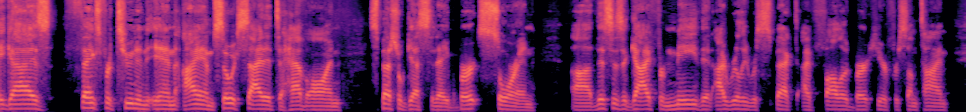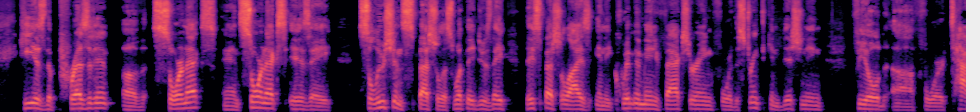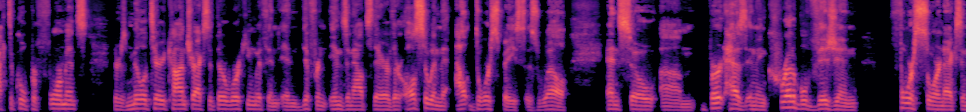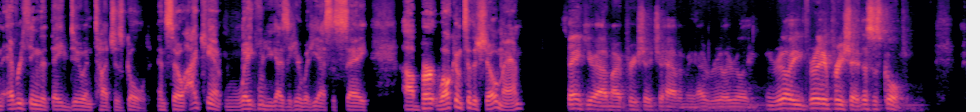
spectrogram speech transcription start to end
Hey guys, thanks for tuning in. I am so excited to have on special guest today, Bert Sorin. Uh, this is a guy for me that I really respect. I've followed Bert here for some time. He is the president of Sorinex, and Sorinex is a solution specialist. What they do is they they specialize in equipment manufacturing for the strength conditioning field, uh, for tactical performance. There's military contracts that they're working with, and, and different ins and outs there. They're also in the outdoor space as well. And so um, Bert has an incredible vision for Sorinex and everything that they do and touch is gold. And so I can't wait for you guys to hear what he has to say. Uh, Bert, welcome to the show, man. Thank you, Adam. I appreciate you having me. I really, really, really, really appreciate it. This is cool.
